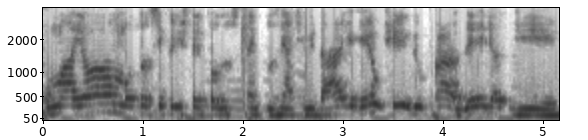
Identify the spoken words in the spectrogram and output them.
O maior motociclista de todos os tempos em atividade. Eu tive o prazer de, de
